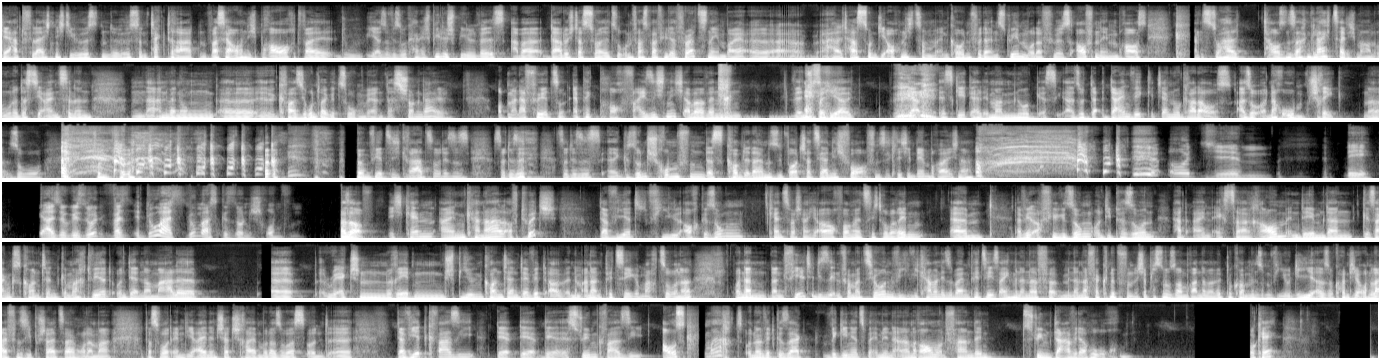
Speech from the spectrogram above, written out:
Der hat vielleicht nicht die höchsten, die höchsten Taktraten, was er auch nicht braucht, weil du ja sowieso keine Spiele spielen willst. Aber dadurch, dass du halt so unfassbar viele Threads nebenbei äh, halt hast und die auch nicht zum Encoden für deinen Stream oder fürs Aufnehmen brauchst, kannst du halt tausend Sachen gleichzeitig machen, ohne dass die einzelnen äh, Anwendungen äh, quasi runtergezogen werden. Das ist schon geil. Ob man dafür jetzt so ein Epic braucht, weiß ich nicht, aber wenn wenn es bei dir halt ja, es geht halt immer nur, es, also de, dein Weg geht ja nur geradeaus. Also nach oben, schräg. Ne? So fünf- 45 Grad, so dieses, so dieses, so dieses äh, gesund schrumpfen, das kommt in deinem Wortschatz ja nicht vor, offensichtlich in dem Bereich, ne? Oh, Jim. Nee. Also gesund, was, du hast, du machst gesund schrumpfen. Pass auf, ich kenne einen Kanal auf Twitch, da wird viel auch gesungen, kennst du wahrscheinlich auch, wollen wir jetzt nicht drüber reden. Ähm, da wird auch viel gesungen und die Person hat einen extra Raum, in dem dann Gesangscontent gemacht wird und der normale äh, Reaction, Reden, Spielen-Content, der wird in einem anderen PC gemacht, so, ne? Und dann, dann fehlte diese Information, wie, wie kann man diese beiden PCs eigentlich miteinander, ver miteinander verknüpfen? Ich habe das nur so am Rande mal mitbekommen in so einem VOD, also konnte ich auch live sich Bescheid sagen oder mal das Wort NDI in den Chat schreiben oder sowas. Und äh, da wird quasi der, der, der Stream quasi ausgemacht und dann wird gesagt, wir gehen jetzt mal in den anderen Raum und fahren den Stream da wieder hoch. Okay?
